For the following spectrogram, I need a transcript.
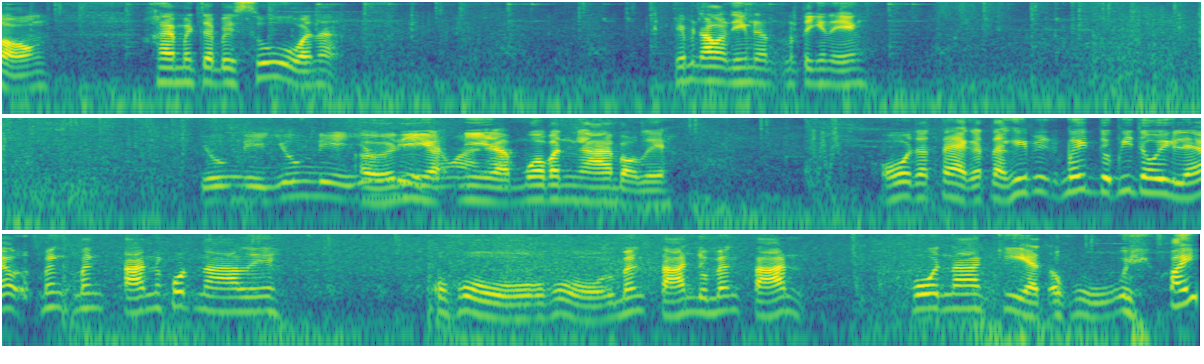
สองใครมันจะไปสู้วะน่ะเฮ้ยมันเอาอันนี้มันมันตีกันเอง ยุ่งดียุ่งดีเออนี่ไงจังหวะนี่แหละมัวบันงานบอกเลย โอ้จะแตกก็แตกเฮ้ยพี่เฮ้ยดูพี่โดนอีกแล้วแม่งแม่งตันโคตรนานเลย โอ้โหโอ้โหแม่งตันดูแม่งตันโคตรน่าเกลียดโอ้โหเฮ้ย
